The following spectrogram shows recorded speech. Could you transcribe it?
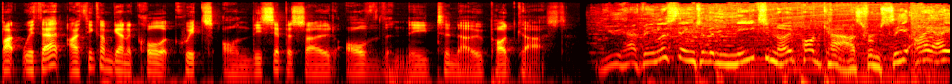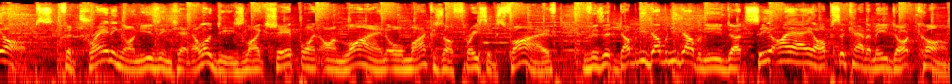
But with that, I think I'm going to call it quits on this episode of the Need to Know podcast. You have been listening to the Need to Know podcast from CIA Ops. For training on using technologies like SharePoint Online or Microsoft 365, visit www.ciaopsacademy.com.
